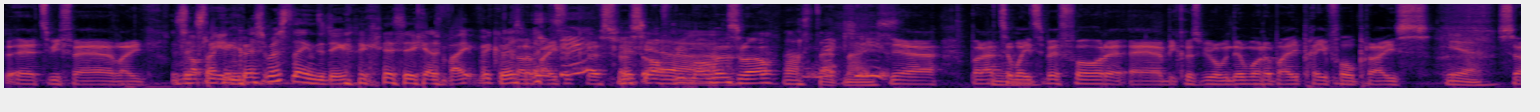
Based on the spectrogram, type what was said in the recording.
To, uh, to be fair, like, Is this Stop like a Christmas thing? Did you, did you get a bike for Christmas? got a Christmas? bike for? Christmas Is it? off my mum as well. That's dead that nice. Yeah, but I had to wait a bit for it uh, because we didn't want to buy pay full price. Yeah. So,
